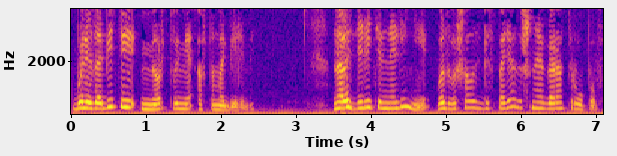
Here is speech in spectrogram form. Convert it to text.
были забиты мертвыми автомобилями. На разделительной линии возвышалась беспорядочная гора трупов,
